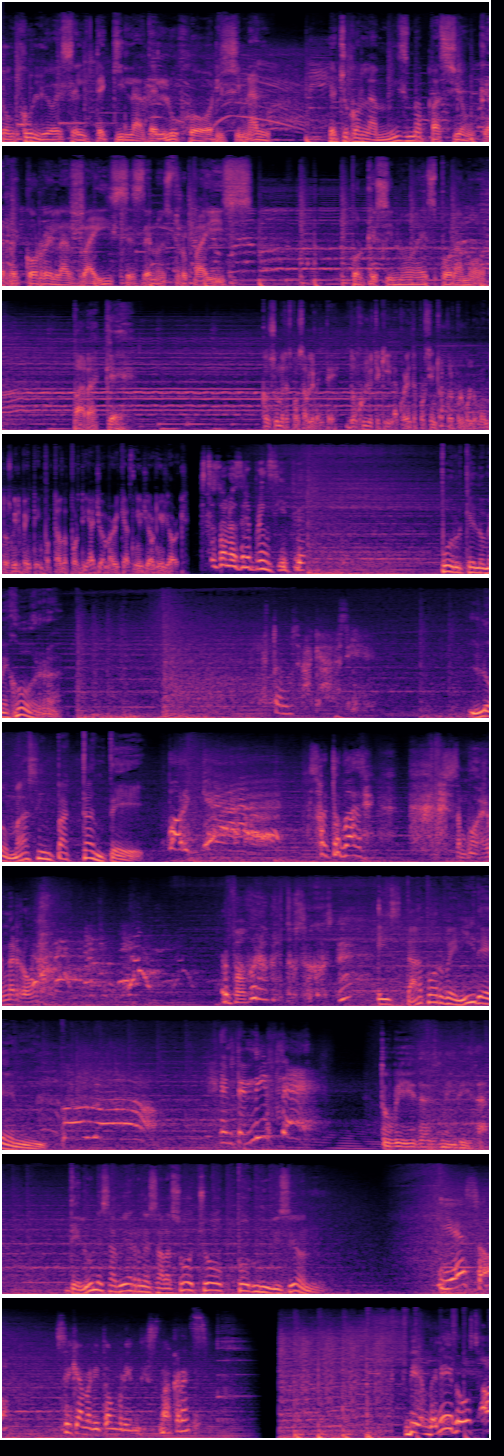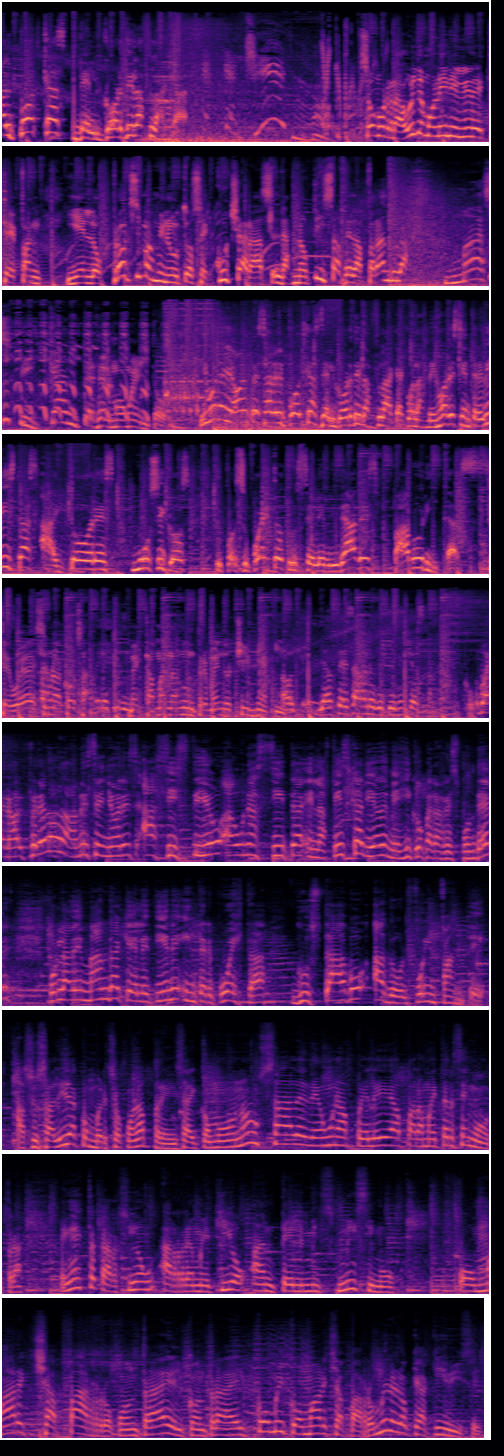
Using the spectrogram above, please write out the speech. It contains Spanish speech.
Don Julio es el tequila de lujo original, hecho con la misma pasión que recorre las raíces de nuestro país. Porque si no es por amor, ¿para qué? Consume responsablemente. Don Julio Tequila, 40% alcohol por volumen, 2020. Importado por Diageo Americas, New York, New York. Esto solo es el principio. Porque lo mejor, Esto no se va a quedar así. lo más impactante, ¿Por qué? Soy tu madre. Esta mujer me robó. Por favor, abre tus ojos. está por venir en ¿Entendiste? Tu vida es mi vida. De lunes a viernes a las 8 por Univisión. Y eso sí que amerita un brindis, ¿no crees? Bienvenidos al podcast del Gordo y la Flaca. Somos Raúl de Molina y Lidia Estefan y en los próximos minutos escucharás las noticias de la farándula más picantes del momento. Y bueno, ya va a empezar el podcast del Gordo y la Flaca con las mejores entrevistas a actores, músicos y por supuesto tus celebridades favoritas. Te voy a decir una cosa, me está mandando un tremendo chisme aquí. Ya ustedes saben lo que tienen que hacer. Bueno, Alfredo Adame, señores, asistió a una cita en la Fiscalía de México para responder por la demanda que le tiene interpuesta Gustavo Adolfo Infante. A su salida conversó con la prensa y como no sale de una pelea para meterse en otra, en esta ocasión arremetió ante el mismísimo Omar Chaparro contra él, contra el cómico Omar Chaparro. Miren lo que aquí dice.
